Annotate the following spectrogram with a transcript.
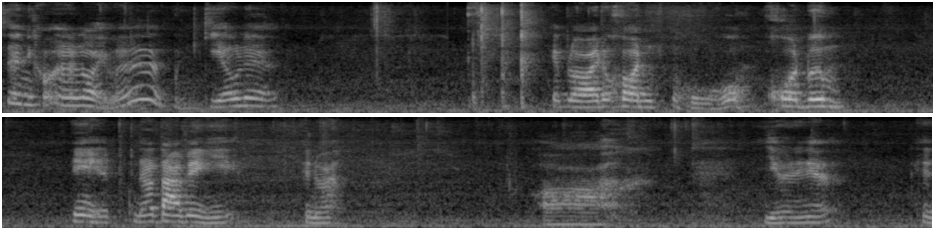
เส้นเขาอร่อยมากเหมือนเกี๊ยวเลยเรียบร้อยทุกคนโอ้โหโคตรบึ้มนี่หน้าตาเป็นอย่างนี้ เห็นปะอ๋อเยอะนะเนี่ยเห็น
